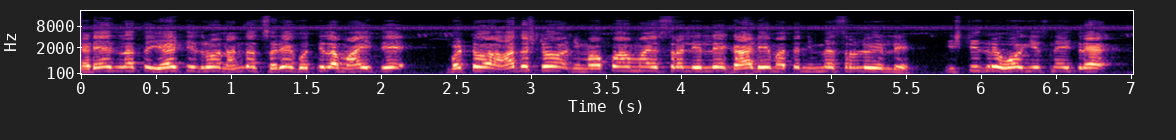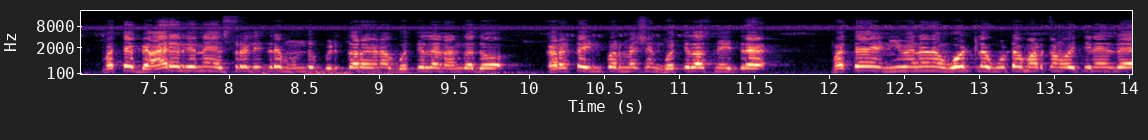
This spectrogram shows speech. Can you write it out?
ನಡೆಯೋದಿಲ್ಲ ಅಂತ ಹೇಳ್ತಿದ್ರು, ನಂಗೆ ಸರಿಯಾಗಿ ಗೊತ್ತಿಲ್ಲ ಮಾಹಿತಿ ಬಟ್ ಆದಷ್ಟು ನಿಮ್ಮ ಅಪ್ಪ, ಅಮ್ಮ ಹೆಸರಲ್ಲಿ ಇರಲಿ, ಗಾಡಿ ಮತ್ತೆ ನಿಮ್ಮ ಹೆಸರಲ್ಲೂ ಇರಲಿ. ಇಷ್ಟಿದ್ರೆ ಹೋಗಿ ಸ್ನೇಹಿತರೆ, ಮತ್ತೆ ಬೇರೆ ಏನೋ ಹೆಸರಲ್ಲಿ ಇದ್ರೆ ಮುಂದಕ್ಕೆ ಬಿಡ್ತಾರೋ ಏನೋ ಗೊತ್ತಿಲ್ಲ ನಂಗದು ಕರೆಕ್ಟ್ ಇನ್ಫಾರ್ಮೇಶನ್ ಗೊತ್ತಿಲ್ಲ ಸ್ನೇಹಿತರೆ. ಮತ್ತೆ ನೀವೇನ ಹೋಟ್ಲಾಗ ಊಟ ಮಾಡ್ಕೊಂಡು ಹೋಗ್ತೀನಿ ಅಂದ್ರೆ,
